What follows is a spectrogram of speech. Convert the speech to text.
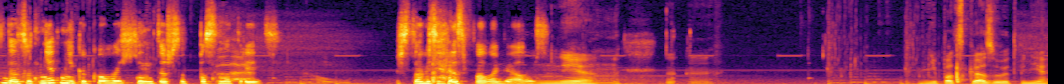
Да, тут нет никакого хинта, чтобы посмотреть, что где располагалось. не. Не подсказывают мне.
